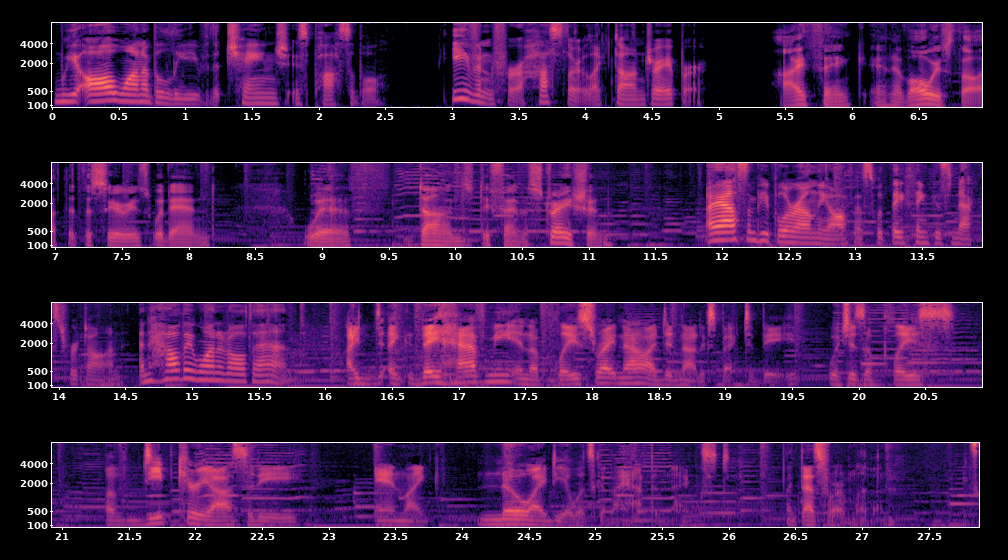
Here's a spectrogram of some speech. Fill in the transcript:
We all want to believe that change is possible, even for a hustler like Don Draper. I think and have always thought that the series would end with Don's defenestration. I asked some people around the office what they think is next for Don and how they want it all to end. I, I- they have me in a place right now I did not expect to be, which is a place of deep curiosity and like no idea what's going to happen next. Like that's where I'm living. It's,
